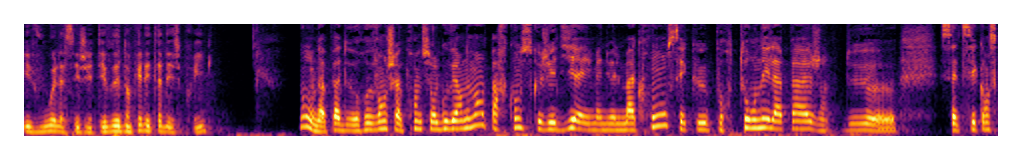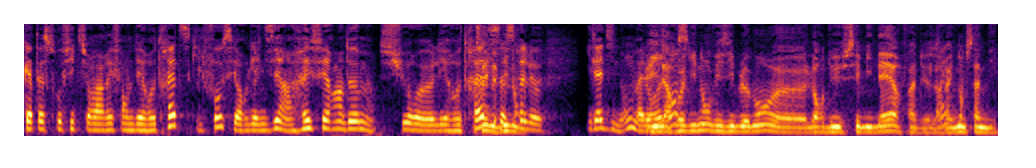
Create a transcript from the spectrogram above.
et vous à la CGT, vous êtes dans quel état d'esprit? Non, on n'a pas de revanche à prendre sur le gouvernement. Par contre, ce que j'ai dit à Emmanuel Macron, c'est que pour tourner la page de euh, cette séquence catastrophique sur la réforme des retraites, ce qu'il faut, c'est organiser un référendum sur euh, les retraites. Ça, serait le il a dit non, malheureusement. il a redit non visiblement euh, lors du séminaire, enfin de la réunion de samedi.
